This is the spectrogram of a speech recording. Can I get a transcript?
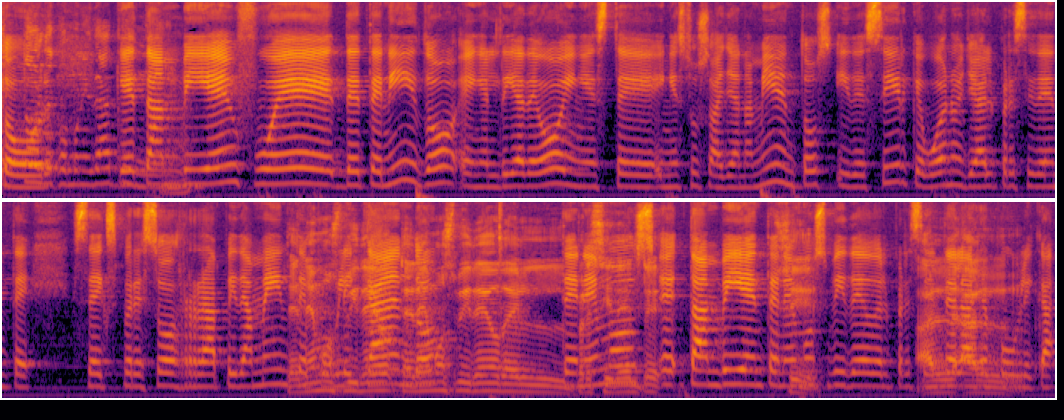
director de Comunidad que también fue detenido en el día de hoy en este en estos allanamientos y decir que bueno ya el presidente se expresó rápidamente Tenemos video, publicando tenemos video del tenemos presidente. eh, también tenemos Sí. video del presidente Al- de la al- República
